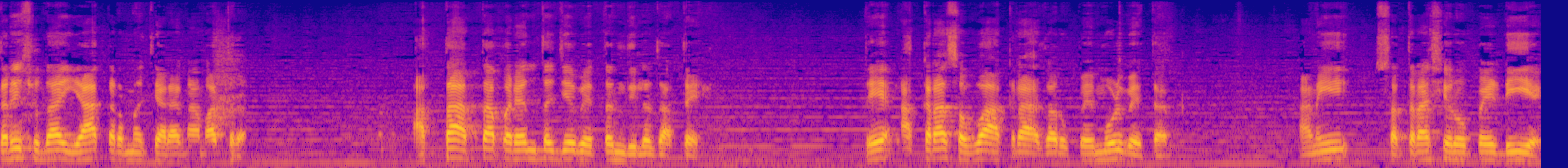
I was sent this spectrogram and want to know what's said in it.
तरी सुद्धा या कर्मचाऱ्यांना मात्र आत्ता आत्तापर्यंत जे वेतन दिलं जातंय ते अकरा सव्वा अकरा हजार रुपये मूळ वेतन आणि सतराशे रुपये डी ए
